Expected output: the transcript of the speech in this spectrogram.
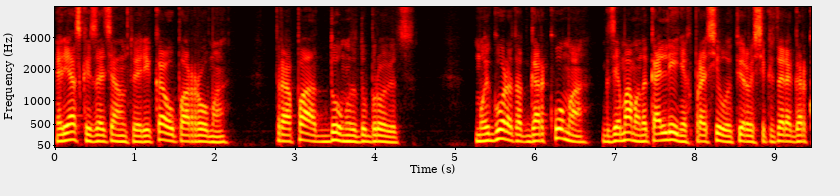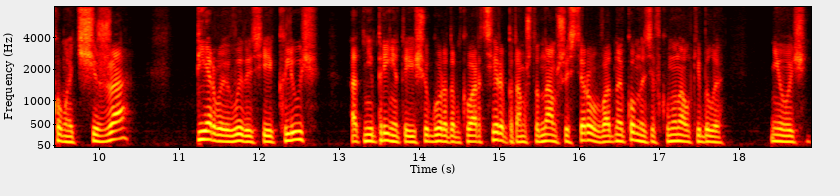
ряской затянутая река у парома, тропа от дома до Дубровиц. Мой город от горкома, где мама на коленях просила первого секретаря горкома Чижа первый выдать ей ключ от непринятой еще городом квартиры, потому что нам шестером в одной комнате в коммуналке было не очень.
